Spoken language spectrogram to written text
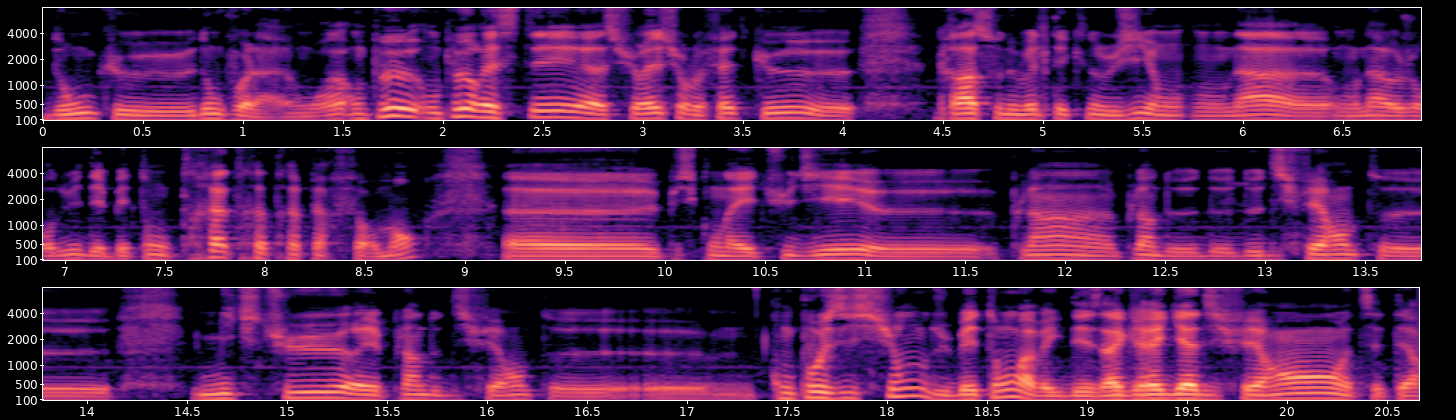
Donc, donc voilà, on, peut on peut rester assuré sur le fait que grâce aux nouvelles technologies, on, a on a aujourd'hui des bétons très très très performants puisqu'on a étudié plein plein de différentes euh, mixtures et plein de différentes euh, euh, compositions du béton avec des agrégats différents, etc.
